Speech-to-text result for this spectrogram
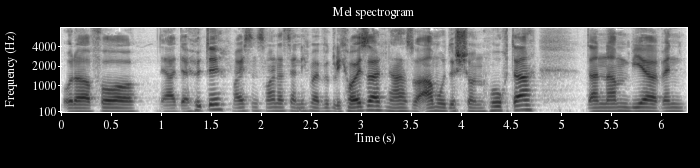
oder vor ja, der Hütte, meistens waren das ja nicht mal wirklich Häuser, na, so Armut ist schon hoch da, dann haben wir, wenn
